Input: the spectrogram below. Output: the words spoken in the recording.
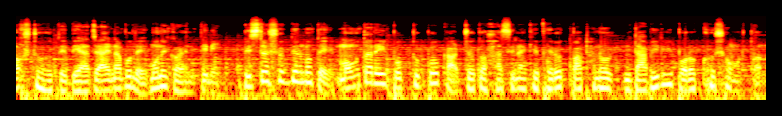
নষ্ট হতে দেয়া যায় না বলে মনে করেন তিনি। বিশ্লেষকদের মতে মমতার এই বক্তব্য কার্যত হাসিনাকে ফেরত পাঠানোর দাবিরই পরোক্ষ সমর্থন।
